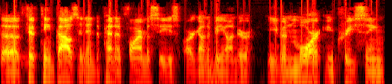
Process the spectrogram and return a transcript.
the 15,000 independent pharmacies are going to be under even more increasing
